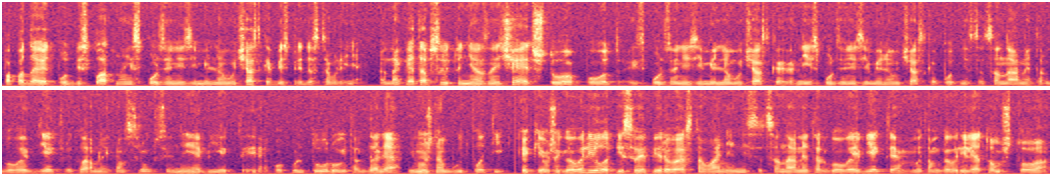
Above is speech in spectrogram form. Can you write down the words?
попадают под бесплатное использование земельного участка без предоставления. Однако это абсолютно не означает, что под использование земельного участка, вернее использование земельного участка под нестационарный торговый объект, рекламные конструкции, иные объекты, аквакультуру и так далее, не нужно будет платить. Как я уже говорил, описывая первое основание нестационарные торговые объекты, мы там говорили о том, что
